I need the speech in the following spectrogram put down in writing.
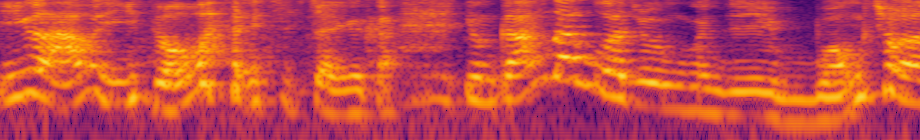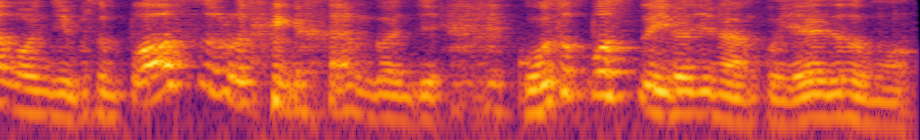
이거 아무리 이게 너무하네 진짜 이거 까, 이건 깡다구가 좋은 건지 멍청한 건지 무슨 버스로 생각하는 건지 고속버스도 이러지는 않고 예를 들어서 뭐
